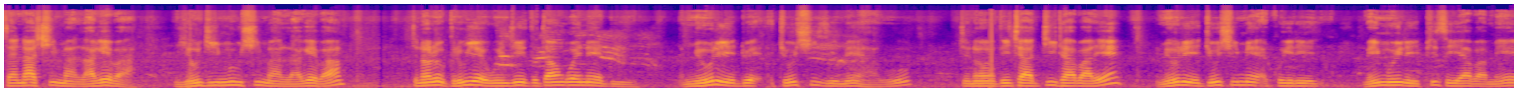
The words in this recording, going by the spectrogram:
ဆန္ဒရှိမှလာခဲ့ပါယုံကြည်မှုရှိမှလာခဲ့ပါကျွန်တော်တို့ဂရုရဲ့ဝင်ကြီးတထောင်ခွဲနဲ့ဒီအမျိုးတွေအတွက်အကျိုးရှိစေမယ့်ဟာကိုကျွန်တော်သေချာကြည့်ထားပါတယ်အမျိုးတွေအကျိုးရှိမဲ့အခွေတွေမိန်းမွေးတွေဖြစ်စေရပါမယ်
